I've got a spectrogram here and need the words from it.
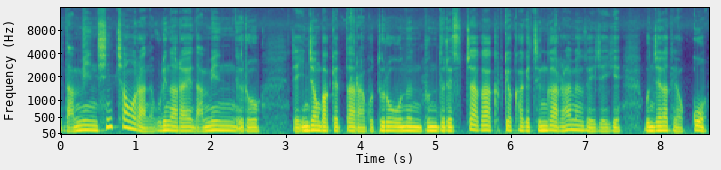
난민 신청을 하는 우리나라의 난민으로 이제 인정받겠다라고 들어오는 분들의 숫자가 급격하게 증가를 하면서 이제 이게 문제가 되었고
